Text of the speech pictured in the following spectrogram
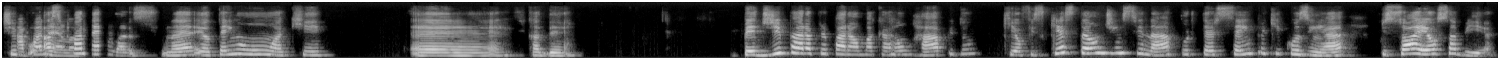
tipo panela. as panelas, né? Eu tenho um aqui, é... cadê? Pedi para preparar um macarrão rápido que eu fiz questão de ensinar por ter sempre que cozinhar, que só eu sabia.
